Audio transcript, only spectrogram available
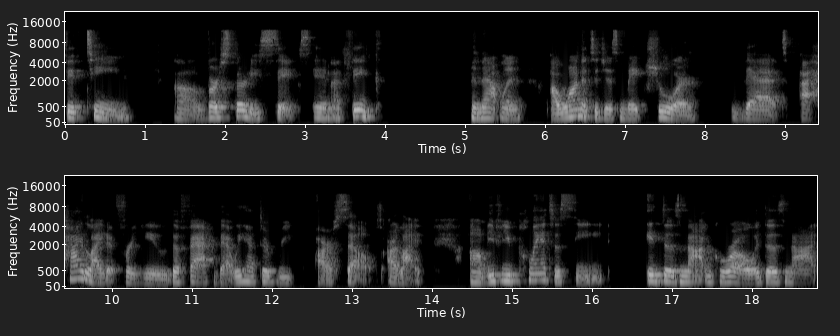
15, uh, verse 36. And I think in that one, I wanted to just make sure that I highlighted for you the fact that we have to reap ourselves, our life. Um, if you plant a seed, it does not grow, it does not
